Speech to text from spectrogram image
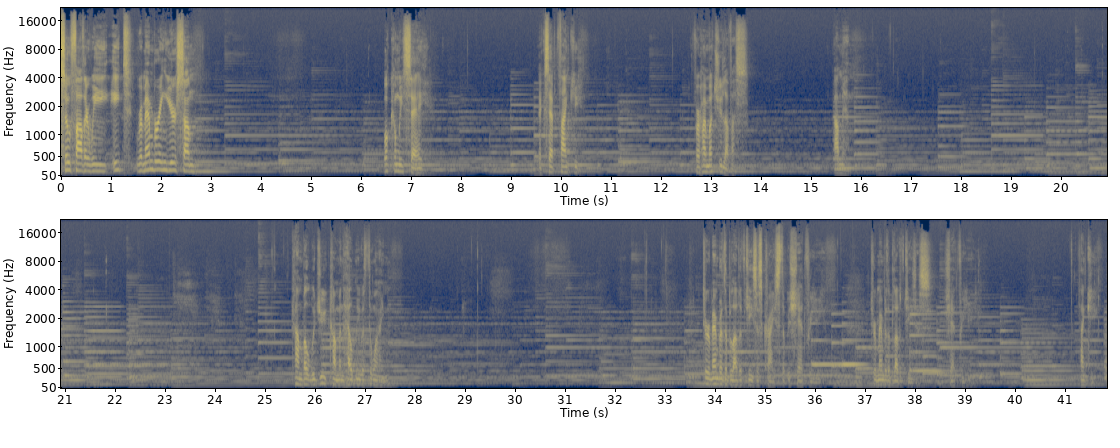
so, Father, we eat remembering your Son. What can we say except thank you for how much you love us? Amen. Campbell, would you come and help me with the wine? to remember the blood of Jesus Christ that was shed for you. To remember the blood of Jesus shed for you. Thank you.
